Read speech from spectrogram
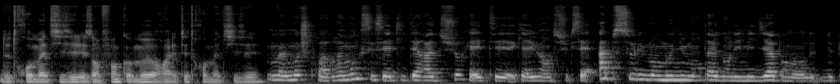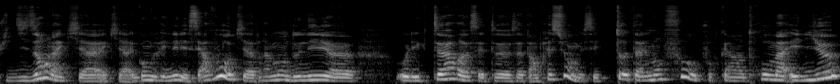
de traumatiser les enfants comme eux auraient été traumatisés? Moi, je crois vraiment que c'est cette littérature qui a, été, qui a eu un succès absolument monumental dans les médias pendant, depuis dix ans, là, qui, a, qui a gangréné les cerveaux, qui a vraiment donné... Euh, au lecteur cette, cette impression, mais c'est totalement faux. Pour qu'un trauma ait lieu,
